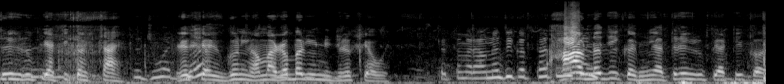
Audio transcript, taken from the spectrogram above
ત્રીસ રૂપિયા ટિકટ થાય. રિક્ષા ઘણી અમારે રબડીની જ રક્ષા હોય. તો તમારે આવ નજીક જ થતું હાવ નજીક જ. ત્યાં ત્રીસ રૂપિયા ટીકર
